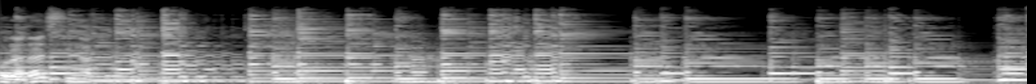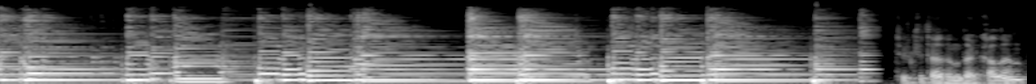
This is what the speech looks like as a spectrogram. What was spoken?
Burada si natüreli. Tadında kalın.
